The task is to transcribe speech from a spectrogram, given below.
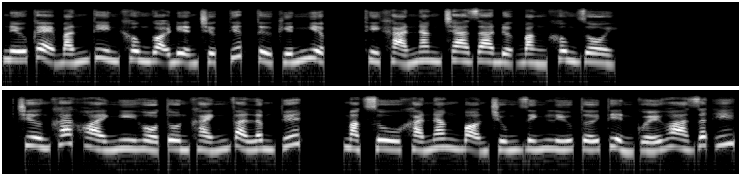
Nếu kẻ bắn tin không gọi điện trực tiếp từ kiến nghiệp, thì khả năng tra ra được bằng không rồi. Trương Khác hoài nghi Hồ Tôn Khánh và Lâm Tuyết, mặc dù khả năng bọn chúng dính líu tới tiền quế hoa rất ít,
